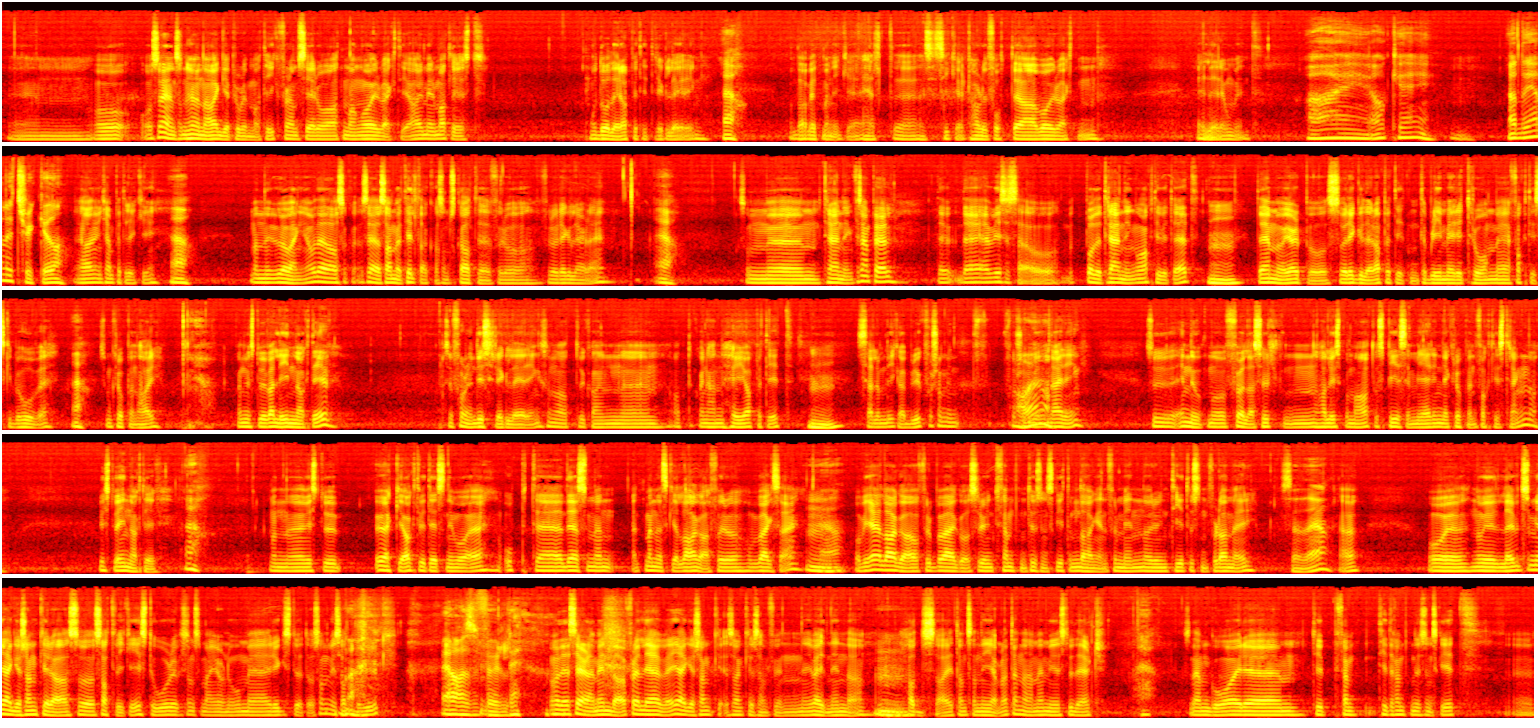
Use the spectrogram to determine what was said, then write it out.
Um, og, så er det en sånn høna og egget-problematikk, for de ser også at mange overvektige har mer matlyst og dårligere appetittregulering. Ja. Og da vet man ikke helt uh, sikkert har du fått det av overvekten, eller omvendt. Ai, ok. Ja, det er litt tricky, da. Ja, kjempetricky. Ja. Men uavhengig av det, da, så er det samme tiltakene som skal til for å, for å regulere det. Ja. Som uh, trening, f.eks. Det, det viser seg å Både trening og aktivitet Mm. det er med å hjelpe oss å regulere appetitten til å bli mer i tråd med faktiske behovet Ja. som kroppen har. Men hvis du er veldig inaktiv, så får du en dysregulering, sånn at du kan, eh, at du kan ha en høy appetitt Mm. selv om du ikke har bruk for så mye, for så Ah, ja. næring. Så du ender opp med å føle deg sulten, ha lyst på mat og spise mer enn det kroppen faktisk trenger. Da, hvis du er inaktiv. Ja. Men uh, hvis du øker aktivitetsnivået opp til det som en, et menneske er laga for å bevege seg Ja. Og vi er laga for å bevege oss rundt 15 000 skritt om dagen for menn og rundt 10 000 for damer. Se det, ja. Ja. Og eh, når vi levde som jeger-sjankere, så satt vi ikke i stol sånn som jeg gjør nå, med ryggstøt og sånn. Vi satt på huk. ja, selvfølgelig. Og det ser de ennå, for det lever jeger-sjankersamfunn i verden ennå. Mm. Hadsa i Tanzania blant annet, er mye studert. Så de går uh, typ 10 000-15 000 skritt, eh,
